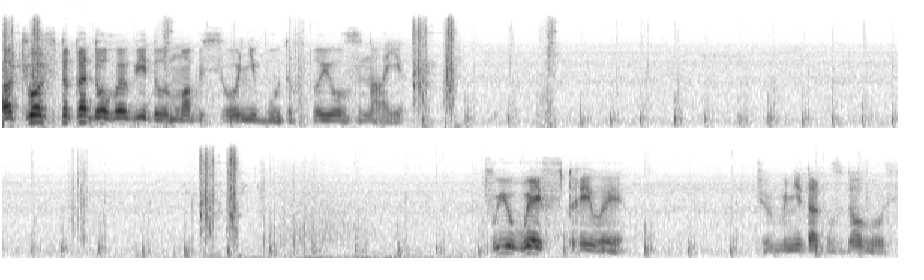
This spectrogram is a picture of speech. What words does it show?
Та чого ж таке довге відео, мабуть, сьогодні буде, хто його знає. Чую вистріли. Чи мені так здалось?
